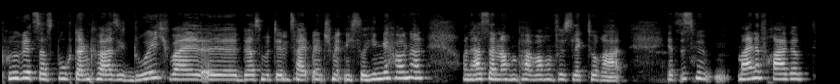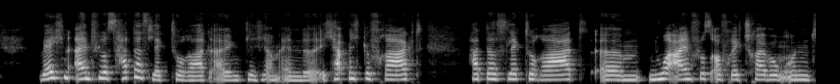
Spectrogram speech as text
prügelst das Buch dann quasi durch, weil äh, das mit dem mhm. Zeitmanagement nicht so hingehauen hat und hast dann noch ein paar Wochen fürs Lektorat. Jetzt ist meine Frage, welchen Einfluss hat das Lektorat eigentlich am Ende? Ich habe mich gefragt, hat das Lektorat ähm, nur Einfluss auf Rechtschreibung und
